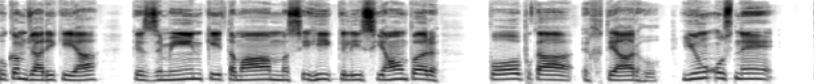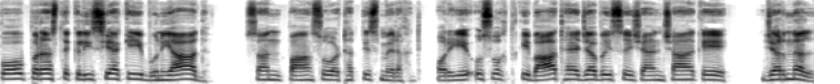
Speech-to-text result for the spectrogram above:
حکم جاری کیا کہ زمین کی تمام مسیحی کلیسیاؤں پر پوپ کا اختیار ہو۔ یوں اس نے پوپ پرست کلیسیا کی بنیاد سن پانچ سو اٹھتیس میں رکھ دی۔ اور یہ اس وقت کی بات ہے جب اس شہنشاہ کے جرنل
